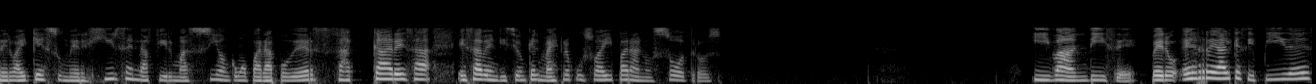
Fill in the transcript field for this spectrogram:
Pero hay que sumergirse en la afirmación como para poder sacar esa, esa bendición que el maestro puso ahí para nosotros. Iván dice, pero es real que si pides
